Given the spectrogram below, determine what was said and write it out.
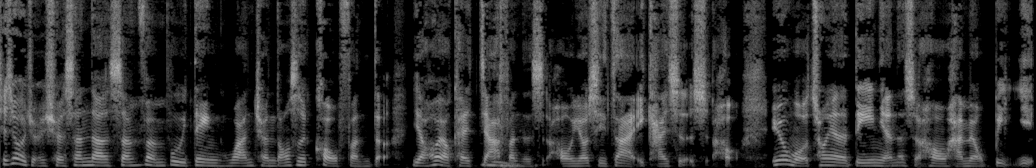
其实我觉得学生的身份不一定完全都是扣分的，也会有可以加分的时候。尤其在一开始的时候，因为我创业的第一年的时候还没有毕业，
